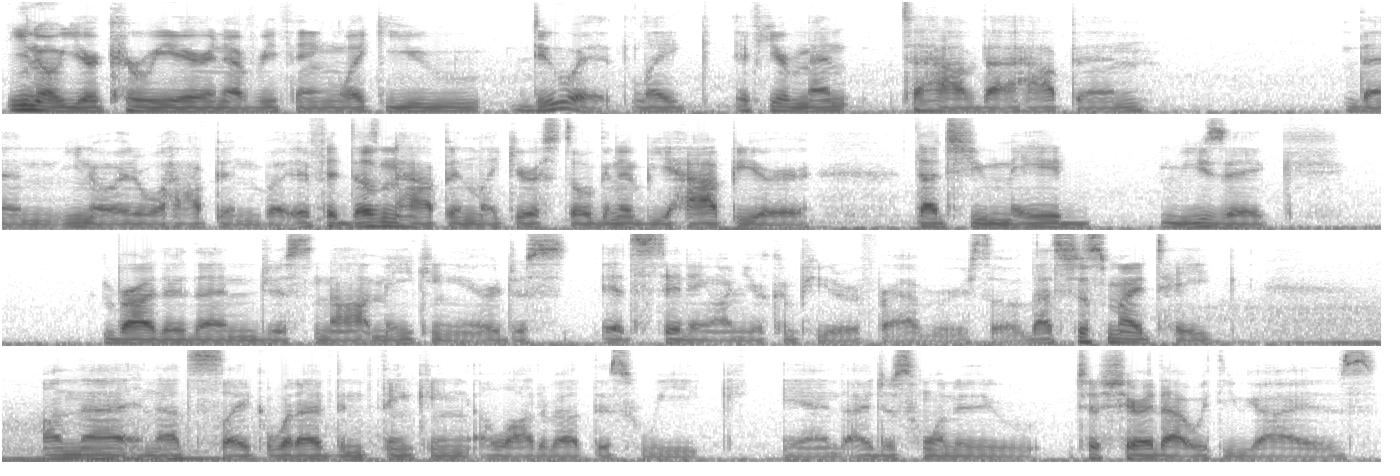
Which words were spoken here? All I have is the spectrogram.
you know your career and everything like you do it like if you're meant to have that happen then you know it will happen. But if it doesn't happen like you're still to be happier that you made music rather than just not making it or just it sitting on your computer forever. So that's just my take on that and that's like what I've been thinking a lot about this week and I just wanted to, to share that with you guys.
